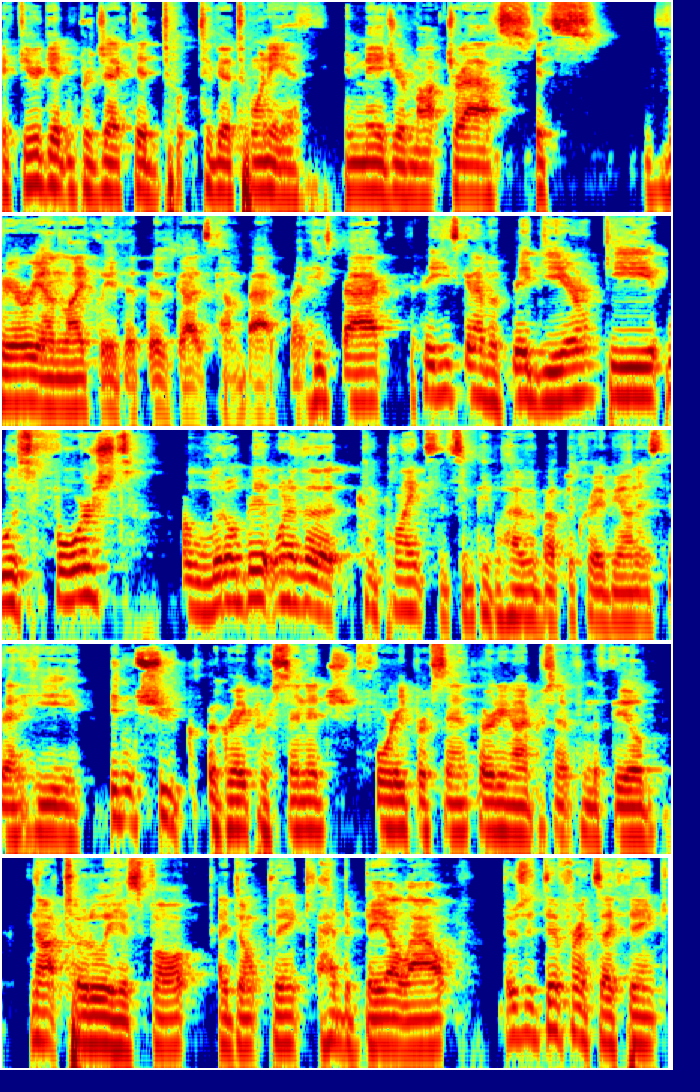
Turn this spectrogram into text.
If you're getting projected to, go 20th in major mock drafts, it's very unlikely that those guys come back. But he's back. I think he's going to have a big year. He was forced a little bit. One of the complaints that some people have about Terquavion is that he didn't shoot a great percentage 40%, 39% from the field. Not totally his fault, I don't think. I had to bail out. There's a difference, I think,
